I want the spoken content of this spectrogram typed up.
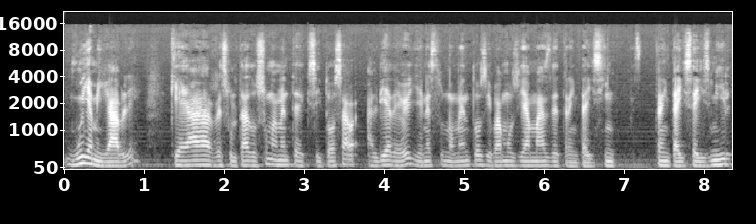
muy amigable, que ha resultado sumamente exitosa al día de hoy y en estos momentos llevamos ya más de 35, 36 mil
